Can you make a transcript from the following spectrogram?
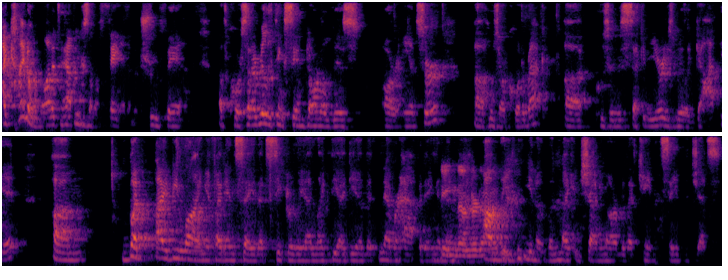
I kind of want it to happen because I'm a fan. I'm a true fan, of course. And I really think Sam Darnold is our answer, uh, who's our quarterback, uh, who's in his second year. He's really got it. Um, but I'd be lying if I didn't say that secretly I like the idea of it never happening. And being the underdog. I'm the, you know, the knight in shining armor that came and saved the Jets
